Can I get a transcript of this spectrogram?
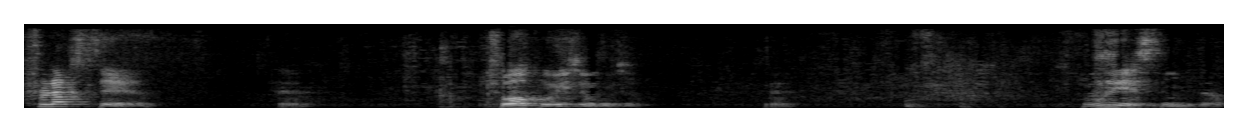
플렉스예요. 네. 좋아 보이죠, 그죠? 네. 무리했습니다.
